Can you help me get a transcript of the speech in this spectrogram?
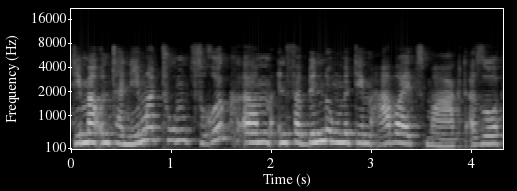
Thema Unternehmertum zurück ähm, in Verbindung mit dem Arbeitsmarkt. Also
